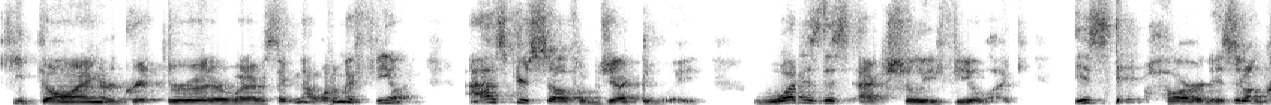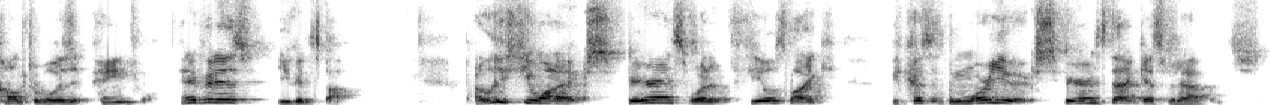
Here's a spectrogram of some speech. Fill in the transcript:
keep going or grit through it or whatever. It's like, no, what am I feeling? Ask yourself objectively, what does this actually feel like? Is it hard? Is it uncomfortable? Is it painful? And if it is, you can stop. But at least you want to experience what it feels like because the more you experience that, guess what happens?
